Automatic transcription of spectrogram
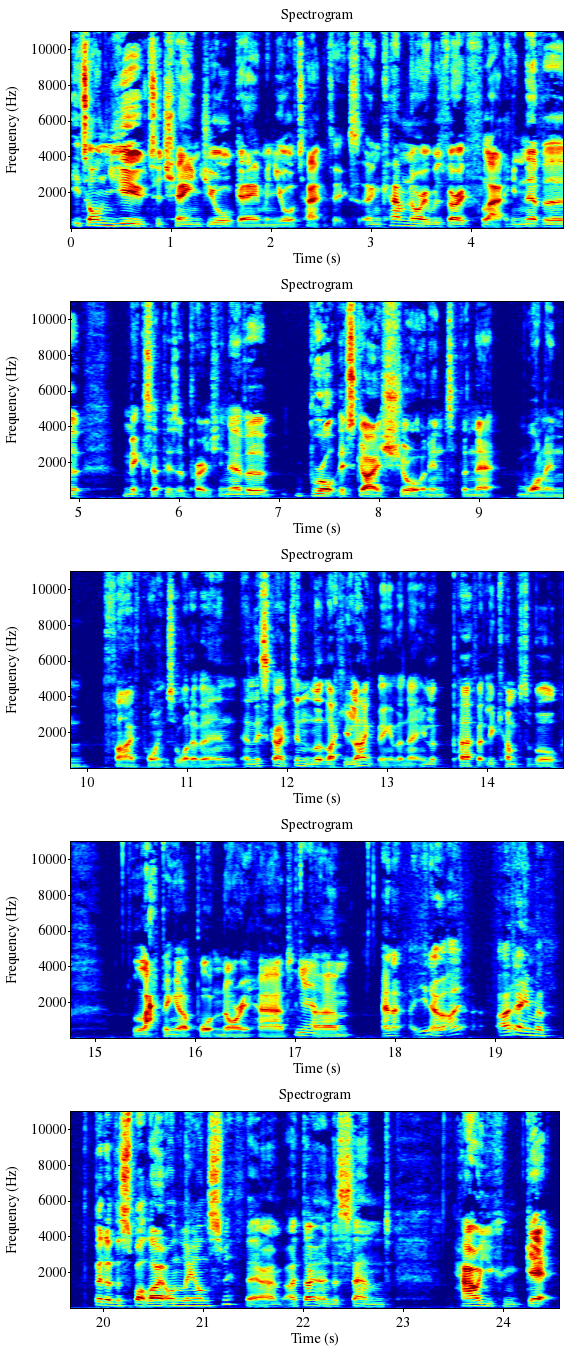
it's on you to change your game and your tactics. And Cam Norrie was very flat. He never mixed up his approach. He never brought this guy short and into the net one in five points or whatever. And, and this guy didn't look like he liked being in the net. He looked perfectly comfortable lapping up what Norrie had. Yeah. Um, and, I, you know, I, I'd aim a bit of the spotlight on Leon Smith there. I, I don't understand how you can get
